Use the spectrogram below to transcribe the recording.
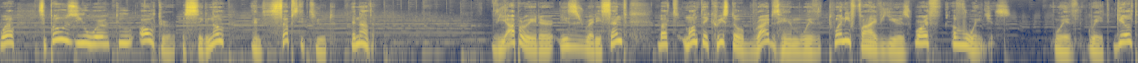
Well, suppose you were to alter a signal and substitute another. The operator is reticent, but Monte Cristo bribes him with 25 years' worth of wages. With great guilt,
